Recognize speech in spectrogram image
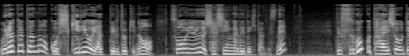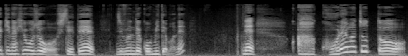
裏方のこう仕切りをやってる時の、そういう写真が出てきたんですね。で、すごく対照的な表情をしてて、自分でこう見てもね。で、ああ、これはちょっと、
